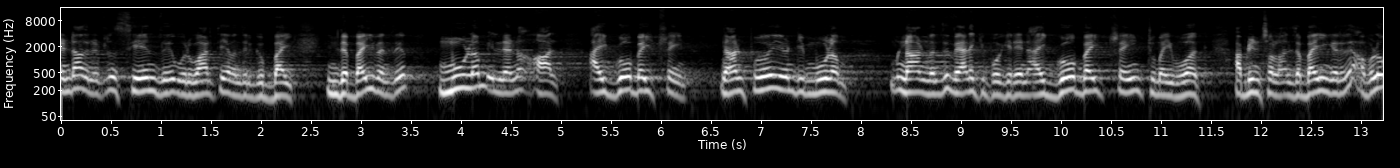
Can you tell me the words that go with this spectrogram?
ரெண்டாவது லெட்டரும் சேர்ந்து ஒரு வார்த்தையாக வந்திருக்கு பை இந்த பை வந்து மூலம் இல்லைன்னா ஆல் ஐ கோ பை ட்ரெயின் நான் போக வேண்டிய மூலம் நான் வந்து வேலைக்கு போகிறேன். I go by train to my work அப்படின்னு சொல்லலாம். இந்த பைங்கிறது அவ்வளோ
